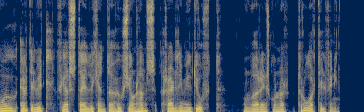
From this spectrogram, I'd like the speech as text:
og ef til vill fjärstæðu kjönda hugssjón hans hræði mig djúft. Hún var eins konar trúartilfinning.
